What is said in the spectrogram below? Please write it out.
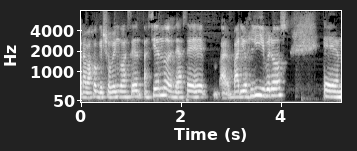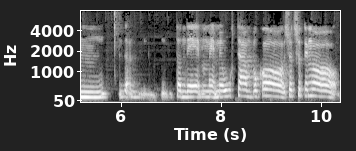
trabajo que yo vengo haciendo desde hace varios libros, eh, donde me, me, gusta un poco, yo, yo tengo,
